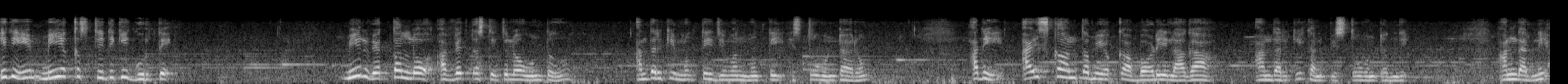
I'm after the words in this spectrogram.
ఇది మీ యొక్క స్థితికి గుర్తే. మీరు వ్యక్తంలో అవ్యక్త స్థితిలో ఉంటూ అందరికీ ముక్తి జీవన్ ముక్తి ఇస్తూ ఉంటారు. అది అయస్కాంతం యొక్క బాడీ లాగా అందరికీ కనిపిస్తూ ఉంటుంది. అందరినీ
